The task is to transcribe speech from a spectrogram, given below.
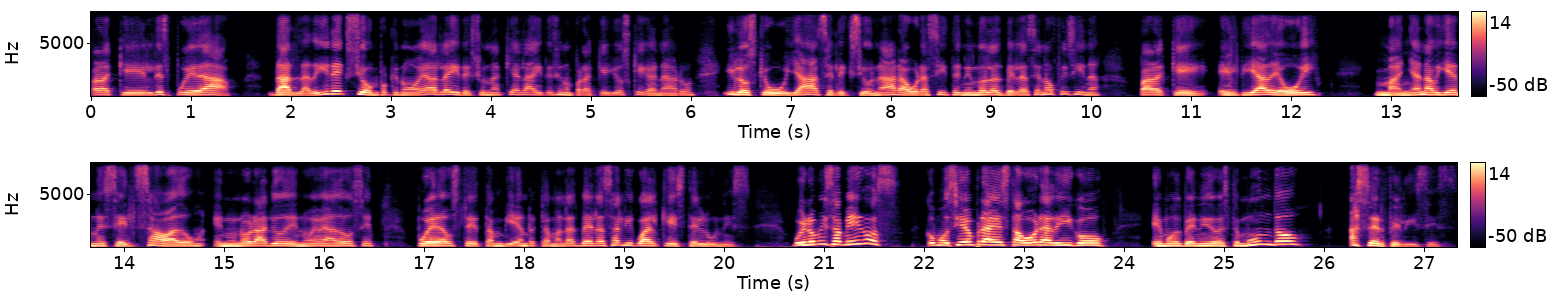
para que él les pueda dar la dirección, porque no voy a dar la dirección aquí al aire, sino para aquellos que ganaron y los que voy a seleccionar ahora sí teniendo las velas en la oficina, para que el día de hoy, mañana viernes, el sábado, en un horario de 9 a 12, pueda usted también reclamar las velas, al igual que este lunes. Bueno, mis amigos, como siempre a esta hora digo, hemos venido a este mundo a ser felices.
